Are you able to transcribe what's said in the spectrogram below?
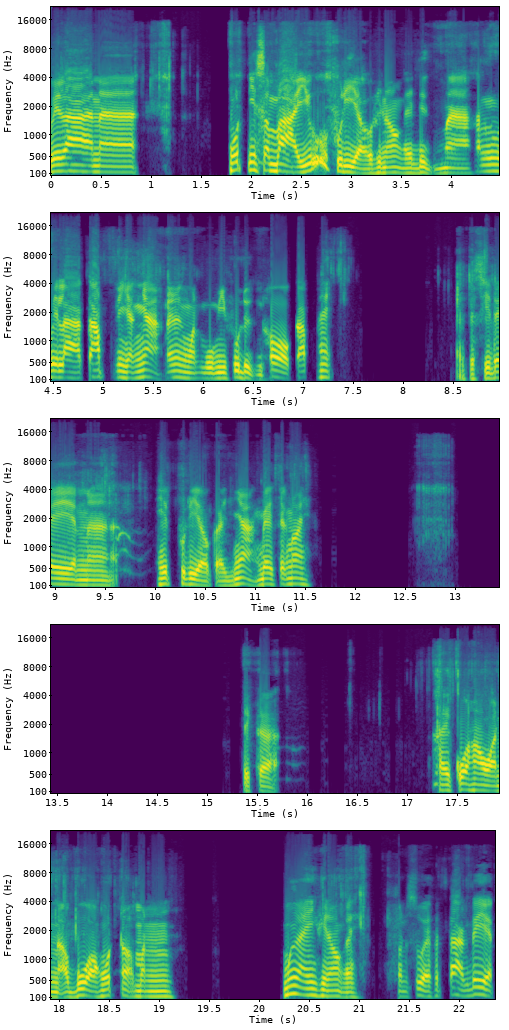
เวลานะมดนี่สบายอยู่ผู้เดียวพี่น้องไอ้ดึกมาคันเวลากลับนี่ยังยากนึงมันบ่มีผู้ดึงท่อกลับให้อาจจะสิได้อันะ เฮ็ดผู้เดียวก็ยากได้จักหน่อย แต่ก็ใครกลัวเฮาอันเอาบัวหดเนาะมันเมื่อยพี่น้องเอ้ยคนสวยพัดตากแดด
